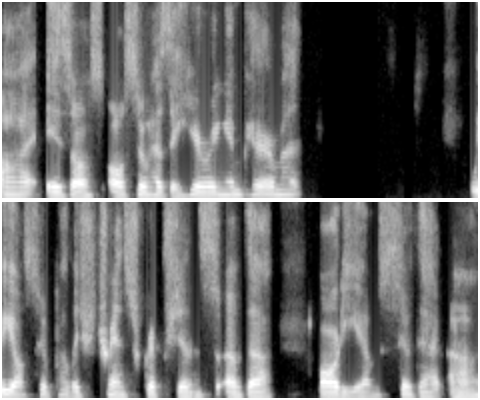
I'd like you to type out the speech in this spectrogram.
uh, is also, also has a hearing impairment, we also publish transcriptions of the audio so that uh,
